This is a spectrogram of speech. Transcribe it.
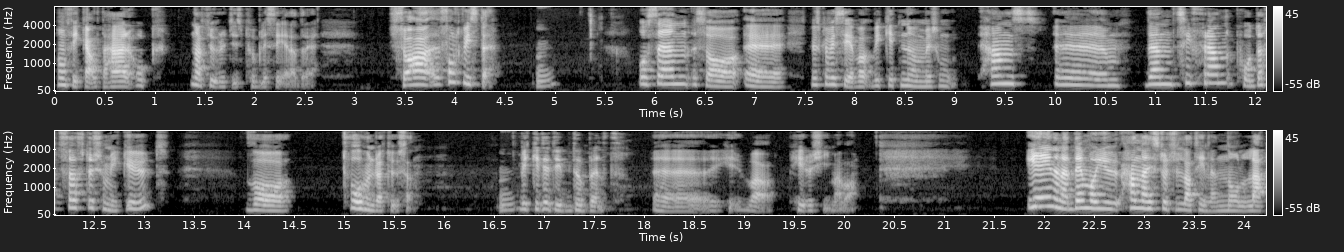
de fick allt det här och naturligtvis publicerade det. Så ah, folk visste. Mm. Och sen sa, eh, nu ska vi se vad, vilket nummer som, hans, eh, den siffran på dödssöfter som gick ut var 200 000. Mm. Vilket är typ dubbelt eh, vad Hiroshima var. Grejen är att den var ju, han har i stort sett lagt till en nolla.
